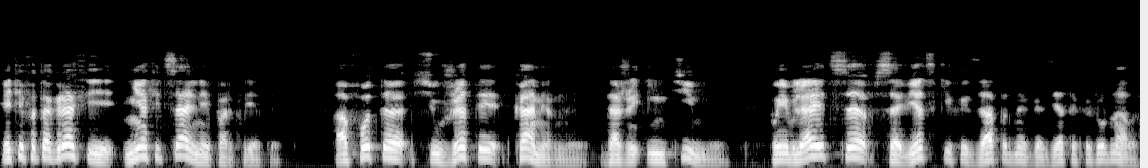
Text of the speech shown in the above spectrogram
Эти фотографии не официальные портреты, а фотосюжеты камерные, даже интимные, появляются в советских и западных газетах и журналах,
